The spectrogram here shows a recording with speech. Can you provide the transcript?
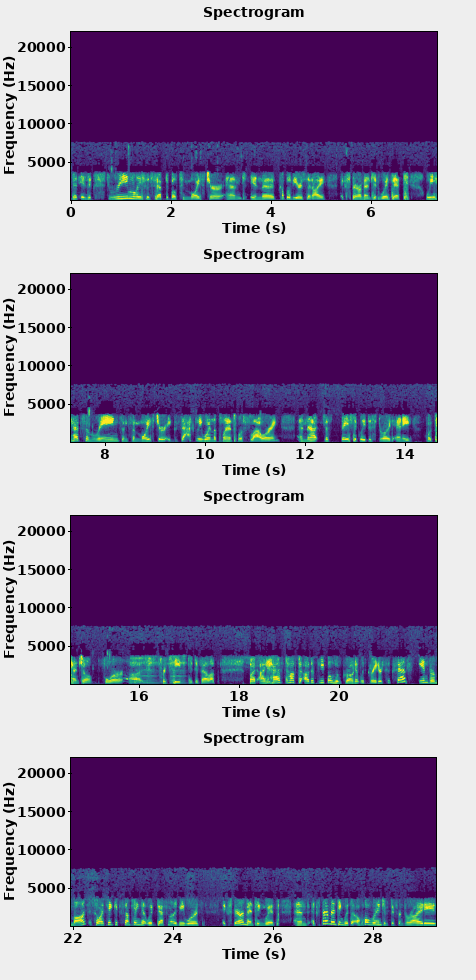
that is extremely susceptible to moisture, and in the couple of years that I experimented with it, we had some rains and some moisture exactly when the plants were flowering, and that just basically destroyed any potential for uh, mm, for seeds mm. to develop. But I have talked to other people who've grown it with greater success in Vermont, so I think it's something that would definitely be worth experimenting with and experimenting with a whole range of different varieties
